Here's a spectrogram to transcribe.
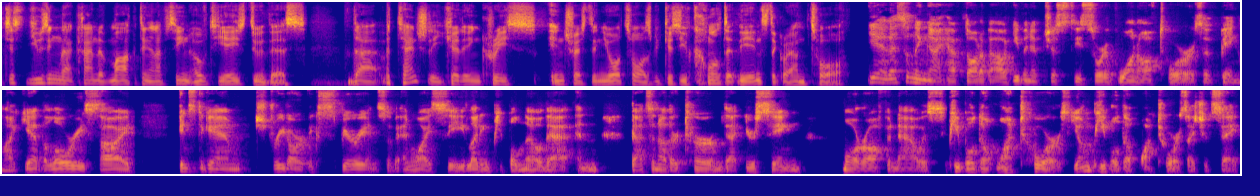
just using that kind of marketing, and I've seen OTAs do this, that potentially could increase interest in your tours because you've called it the Instagram tour. Yeah, that's something I have thought about, even if just these sort of one off tours of being like, yeah, the Lower East Side Instagram street art experience of NYC, letting people know that. And that's another term that you're seeing more often now is people don't want tours. Young people don't want tours, I should say.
